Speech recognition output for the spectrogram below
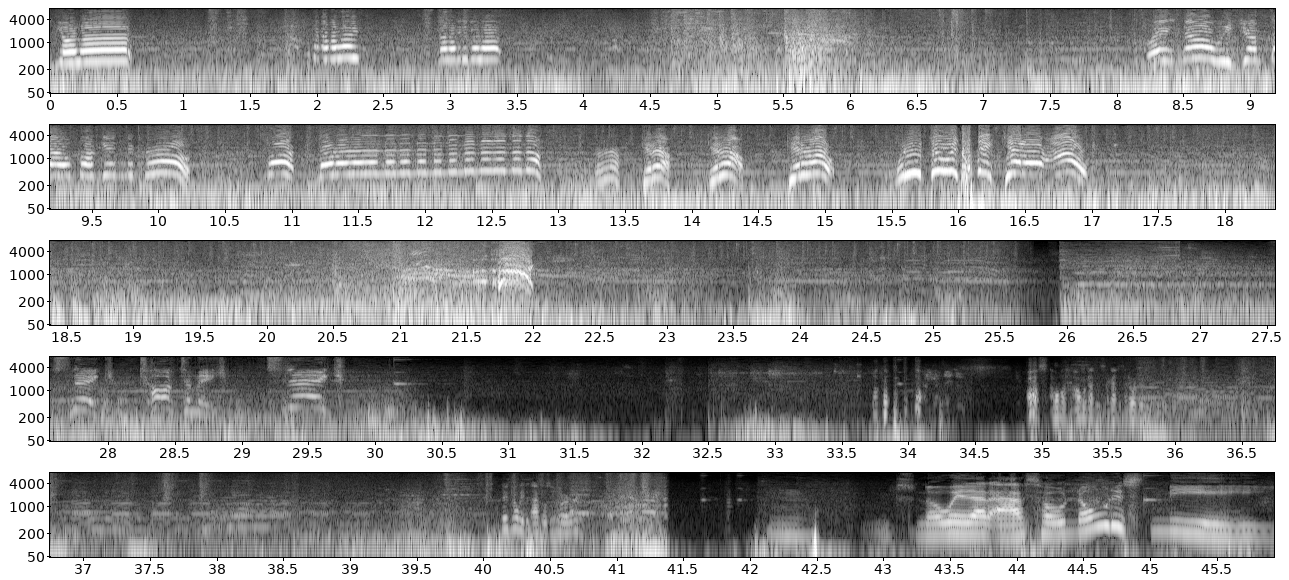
YOLO! Get out me go up! Wait, no, we jumped out fucking the girl! Fuck! No, no, no, no, no, no, no, no, no, no, no, no, no! No, no, get out! Get out! Get out! What are you doing to? Get her out! That asshole noticed me.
